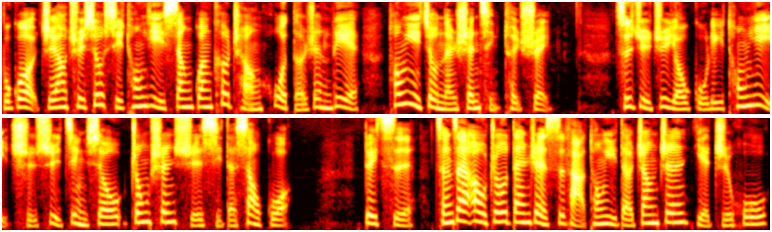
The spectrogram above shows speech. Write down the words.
不过只要去修习通译相关课程，获得认列，通译就能申请退税。此举具有鼓励通译持续进修、终身学习的效果。对此，曾在澳洲担任司法通译的张真也直呼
